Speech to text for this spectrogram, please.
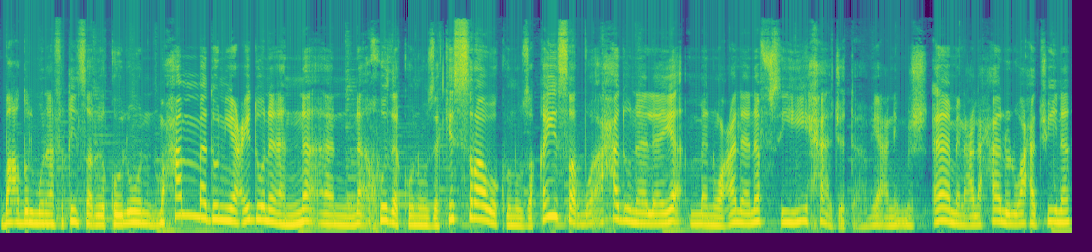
بعض المنافقين صاروا يقولون محمد يعدنا أن نأخذ كنوز كسرى وكنوز قيصر وأحدنا لا يأمن على نفسه حاجته. يعني مش آمن على حاله الواحد فينا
